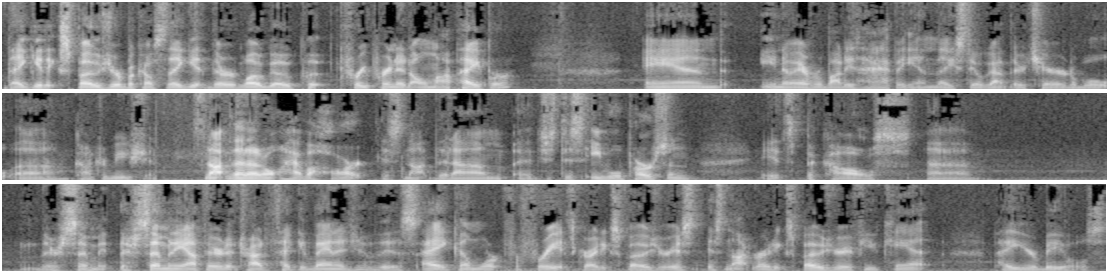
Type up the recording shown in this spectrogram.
they get exposure because they get their logo put pre-printed on my paper, and you know everybody's happy and they still got their charitable uh, contribution. It's not that I don't have a heart. It's not that I'm uh, just this evil person. It's because uh, there's so many there's so many out there that try to take advantage of this. Hey, come work for free. It's great exposure. It's it's not great exposure if you can't pay your bills.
